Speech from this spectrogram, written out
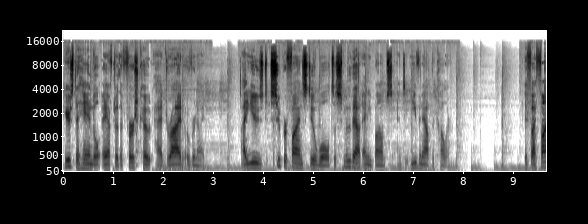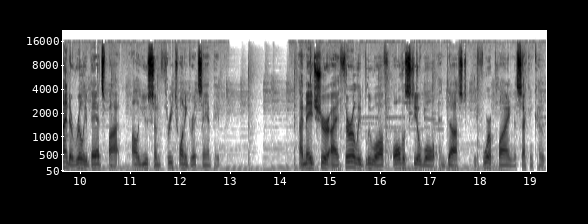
Here's the handle after the first coat had dried overnight. I used superfine steel wool to smooth out any bumps and to even out the color. If I find a really bad spot, I'll use some 320 grit sandpaper. I made sure I thoroughly blew off all the steel wool and dust before applying the second coat.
